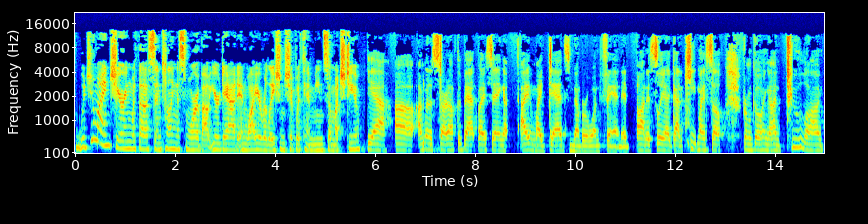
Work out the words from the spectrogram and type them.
Would you mind sharing with us and telling us more about your dad and why your relationship relationship with him means so much to you? Yeah, uh, I'm going to start off the bat by saying I am my dad's number one fan. And honestly, I got to keep myself from going on too long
